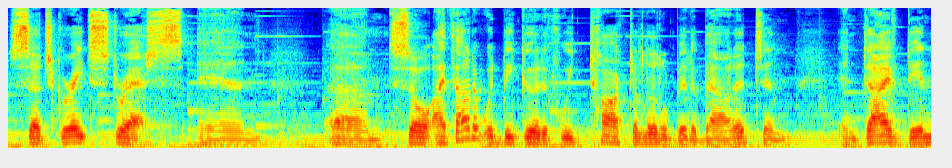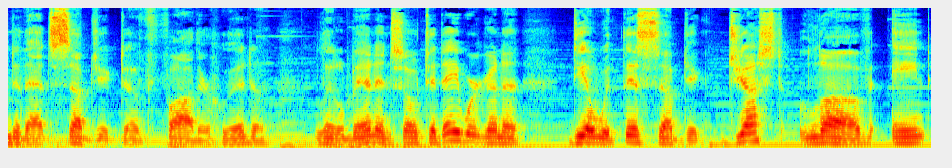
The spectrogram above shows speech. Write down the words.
such great stress. And um, so I thought it would be good if we talked a little bit about it and and dived into that subject of fatherhood a little bit. And so today we're going to deal with this subject just love ain't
